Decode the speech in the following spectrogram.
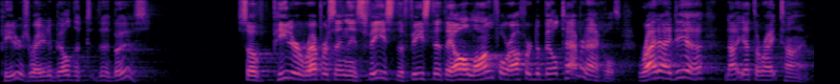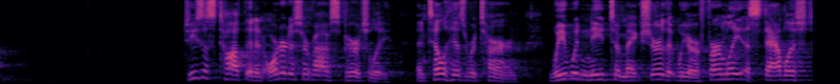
Peter's ready to build the, the booths. So Peter, representing his feast, the feast that they all long for, offered to build tabernacles. Right idea, not yet the right time. Jesus taught that in order to survive spiritually until his return, we would need to make sure that we are firmly established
